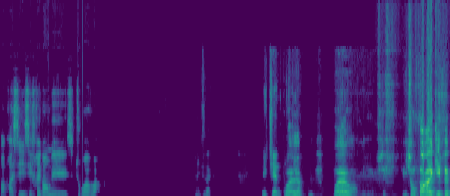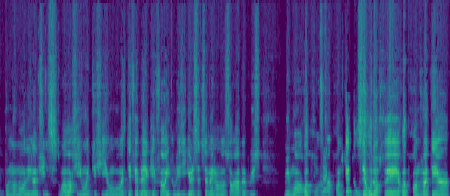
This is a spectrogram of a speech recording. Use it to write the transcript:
après, c'est fréquent, mais c'est toujours à voir. Exact. Etienne, pour ouais, Ouais, ils sont forts avec les faibles pour le moment, les Dolphins. On va voir s'ils vont, vont rester faibles avec les forts. Ils jouent les Eagles cette semaine, on en saura un peu plus. Mais moi, reprendre, prendre 14-0 d'entrée, reprendre 21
